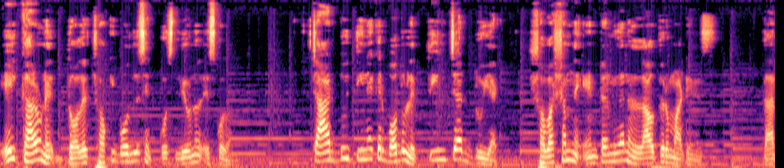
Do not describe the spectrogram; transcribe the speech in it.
এই কারণে দলের ছকি বদলেছেন কোচ লিওনাল স্কোলন চার দুই তিন একের বদলে তিন চার দুই এক। সবার সামনে এন্টার মিলানের লাউতেরো মার্টিনেস। তার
